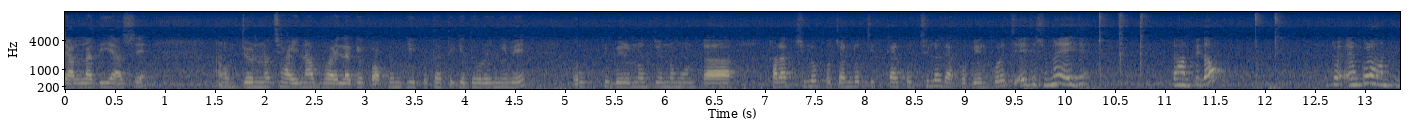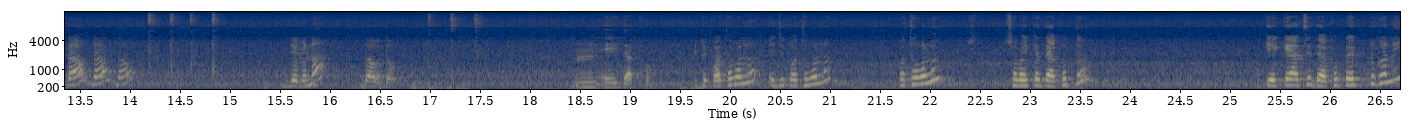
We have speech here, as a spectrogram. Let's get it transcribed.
জানলা দিয়ে আসে। ওর জন্য ছাই না, ভয় লাগে কখন কি কোথা থেকে ধরে নেবে। একটু বেরোনোর জন্য মনটা খারাপ ছিল, প্রচণ্ড চিৎকার করছিল। দেখো, বের করেছে। এই যে শোনো, এই যে হাম্পি দাও। একটু এম করে হাম্পি, দাও দাও দাও। দেবে না? দাও দাও। এই দেখো। একটু কথা বলো, এই যে কথা বলো কথা বলো। সবাইকে দেখো তো। কে কে আছে দেখো তো একটুখানি।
